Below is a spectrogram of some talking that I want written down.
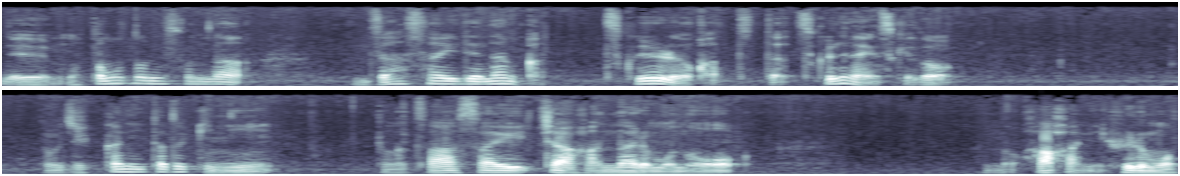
で、もともとね、そんな、ザーサイでなんか作れるのかって言ったら作れないんですけど、でも実家に行った時に、ザーサイチャーハンなるものを、あの母に振るも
